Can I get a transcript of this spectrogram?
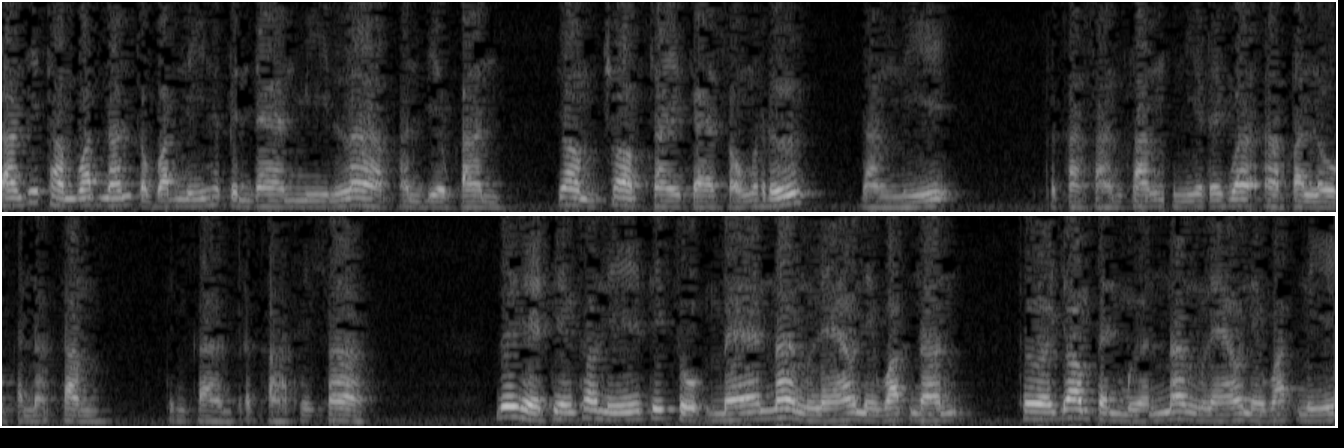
การที่ทำวัดนั้นกับวัดนี้ให้เป็นแดนมีลาบอันเดียวกัน ย่อมชอบใจแก่สงหรือดังนี้ ประกาศสามครั้งอันนี้เรียกว่าอาปโลกนกรรม เป็นการประกาศให้ทราบ ด้วยเหตุเพียงเท่านี้พิสุแม้นั่งแล้วในวัดนั้น เธอย่อมเป็นเหมือนนั่งแล้วในวัดนี้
